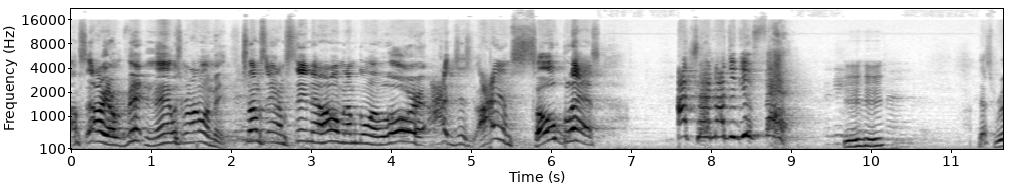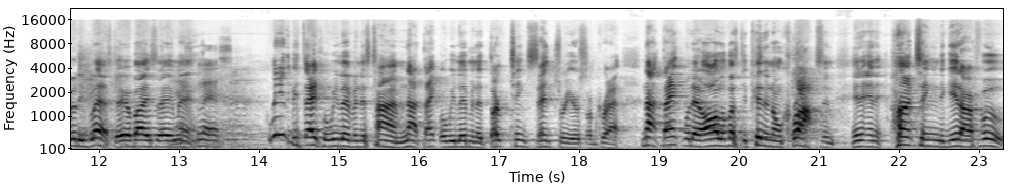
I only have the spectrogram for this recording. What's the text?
I'm sorry, I'm venting, man. What's wrong with me? So I'm saying I'm sitting at home and I'm going, Lord, I just, I am so blessed. I try not to get fat. Mm-hmm. That's really blessed. Everybody say amen. That's blessed. We need to be thankful we live in this time, not thankful we live in the 13th century or some crap. Not thankful that all of us depending on crops and, and, and hunting to get our food.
